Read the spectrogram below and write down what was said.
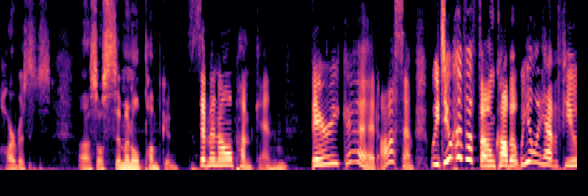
harvests. Uh, so Seminole pumpkin. Seminole pumpkin. Mm-hmm. Very good. Awesome. We do have a phone call, but we only have a few,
